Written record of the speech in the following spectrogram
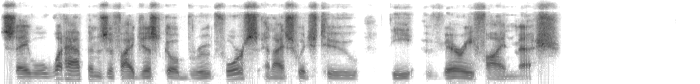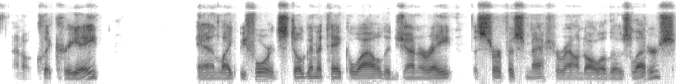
say, well, what happens if I just go brute force and I switch to the very fine mesh? I don't click create. And like before, it's still gonna take a while to generate the surface mesh around all of those letters.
